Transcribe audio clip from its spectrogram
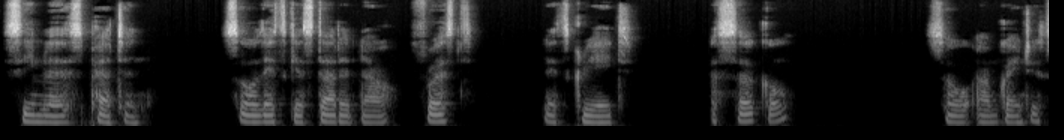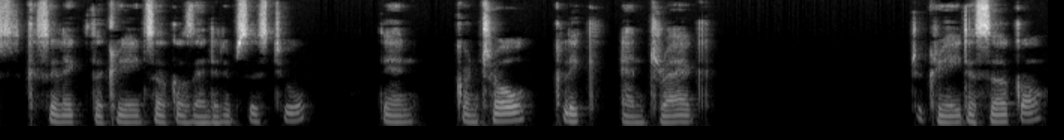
seamless pattern. So let's get started now. First, let's create a circle. So I'm going to select the create circles and ellipses tool, then control, click and drag to create a circle.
